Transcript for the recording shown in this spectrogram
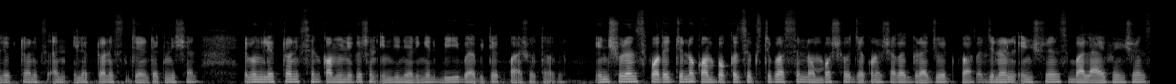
electronics and electronics technician এবং ইলেকট্রনিক্স অ্যান্ড কমিউনিকেশন ইঞ্জিনিয়ারিংয়ের বি বা বিটেক পাস হতে হবে। ইন্স্যুরেন্স পদের জন্য কমপক্ষে সিক্সটি পার্সেন্ট নম্বর সহ যে কোনো শাখায় গ্র্যাজুয়েট বা জেনারেল ইন্স্যুরেন্স বা লাইফ ইন্স্যুরেন্স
